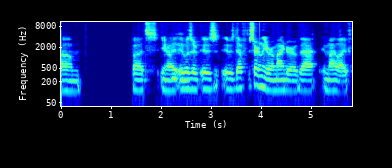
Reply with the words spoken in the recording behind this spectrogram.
Um, but you know, it, it was a, it was, it was def- certainly a reminder of that in my life.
